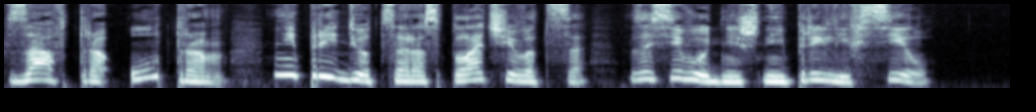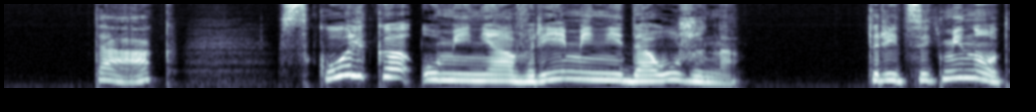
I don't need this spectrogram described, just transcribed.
завтра утром не придется расплачиваться за сегодняшний прилив сил. Так, сколько у меня времени до ужина? 30 минут,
